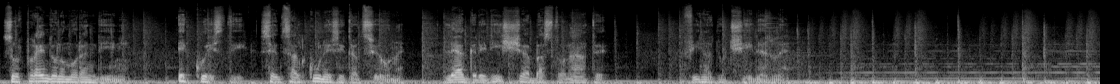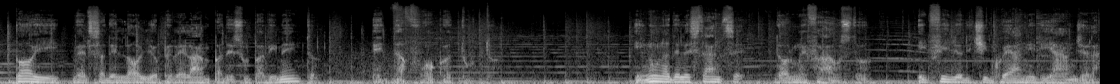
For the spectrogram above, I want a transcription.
Sorprendono Morandini e questi, senza alcuna esitazione, le aggredisce a bastonate fino ad ucciderle. Poi versa dell'olio per le lampade sul pavimento e dà fuoco a tutto. In una delle stanze dorme Fausto, il figlio di cinque anni di Angela,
